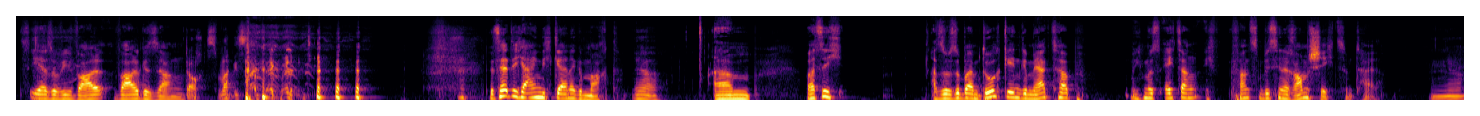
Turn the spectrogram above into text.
das ist eher so wie Wahl, Wahlgesang. Doch, es war die Star Trek Melodie. Das hätte ich eigentlich gerne gemacht. Ja. Ähm, was ich also so beim Durchgehen gemerkt habe, ich muss echt sagen, ich fand es ein bisschen ramschig zum Teil. Ja.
